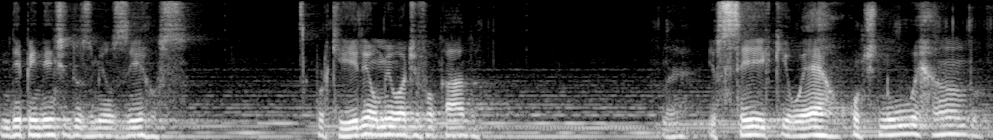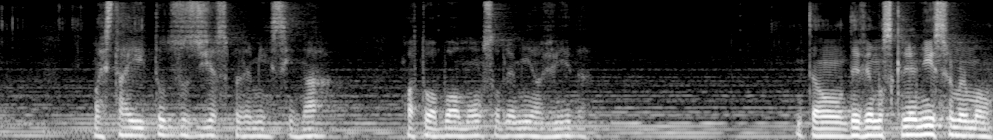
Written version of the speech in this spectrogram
independente dos meus erros, porque Ele é o meu advogado. Né? Eu sei que eu erro, continuo errando, mas está aí todos os dias para me ensinar com a tua boa mão sobre a minha vida. Então devemos crer nisso, meu irmão.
